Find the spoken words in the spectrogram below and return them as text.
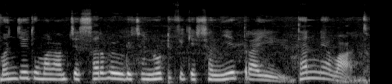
म्हणजे तुम्हाला आमचे सर्व व्हिडिओचे नोटिफिकेशन येत राहील. धन्यवाद.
